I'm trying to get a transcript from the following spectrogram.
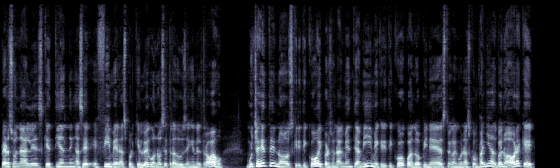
personales que tienden a ser efímeras porque luego no se traducen en el trabajo. Mucha gente nos criticó y personalmente a mí me criticó cuando opiné esto en algunas compañías. Bueno, ahora que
